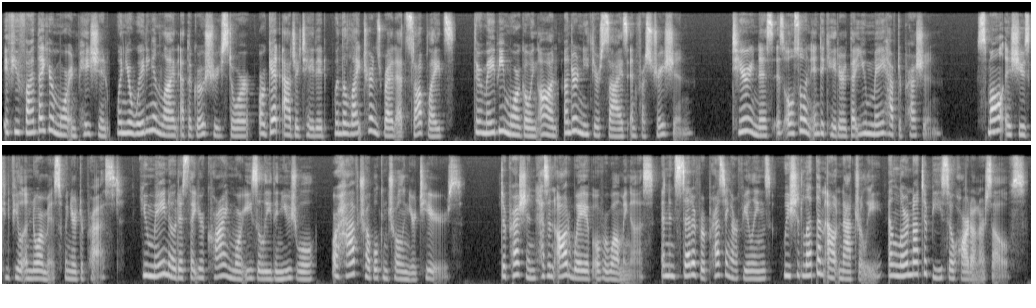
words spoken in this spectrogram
If you find that you're more impatient when you're waiting in line at the grocery store or get agitated when the light turns red at stoplights, there may be more going on underneath your sighs and frustration. Teariness is also an indicator that you may have depression. Small issues can feel enormous when you're depressed. You may notice that you're crying more easily than usual or have trouble controlling your tears. Depression has an odd way of overwhelming us, and instead of repressing our feelings, we should let them out naturally and learn not to be so hard on ourselves.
